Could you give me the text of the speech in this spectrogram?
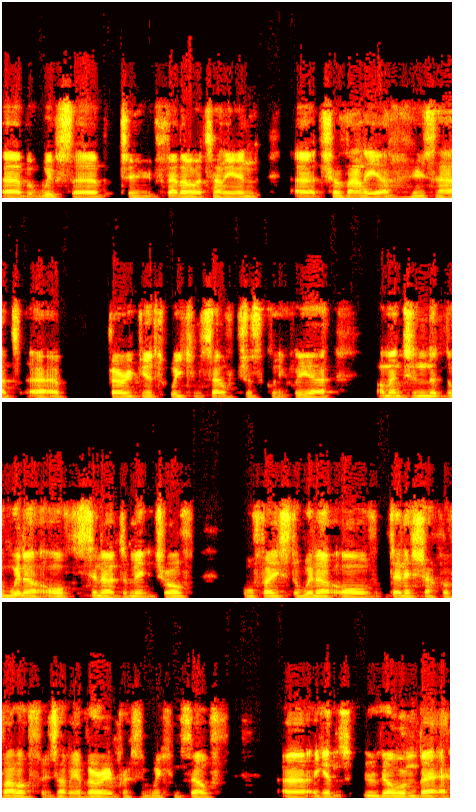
uh, but with serve to fellow Italian uh, who's had a very good week himself. Just quickly, uh, I mentioned that the winner of Sinner Dimitrov will face the winner of Denis Shapovalov, who's having a very impressive week himself, uh, against Ugo Humbert,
